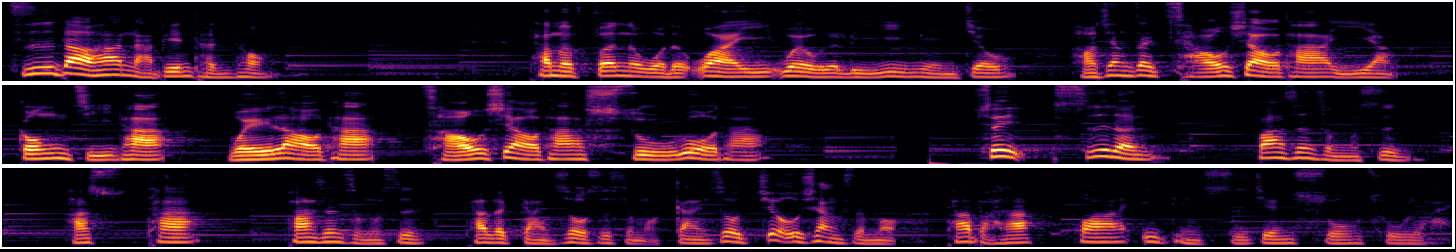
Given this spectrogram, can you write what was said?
知道他哪边疼痛。他们分了我的外衣，为我的礼义研究，好像在嘲笑他一样，攻击他，围绕他，嘲笑他，数落他。所以诗人发生什么事，他他发生什么事，他的感受是什么？感受就像什么？他把它花一点时间说出来。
